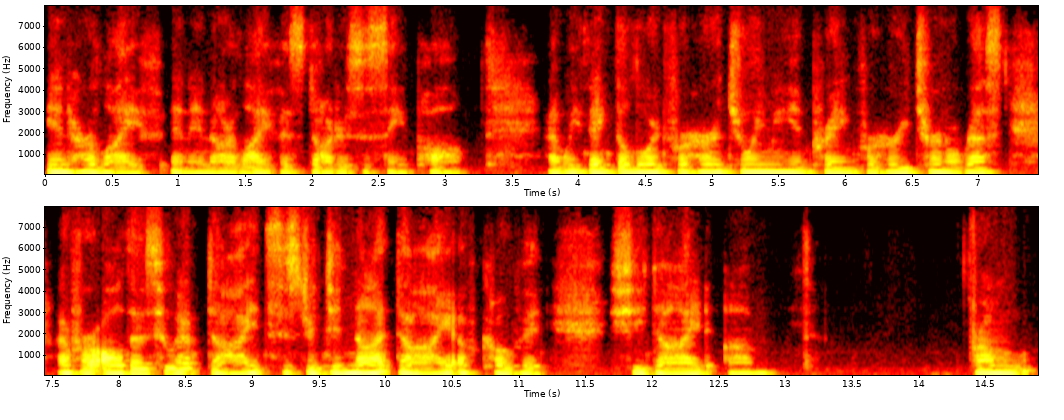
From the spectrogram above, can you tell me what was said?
in her life and in our life as daughters of St. Paul. And we thank the Lord for her. Join me in praying for her eternal rest and for all those who have died. Sister did not die of COVID. She died um, from,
